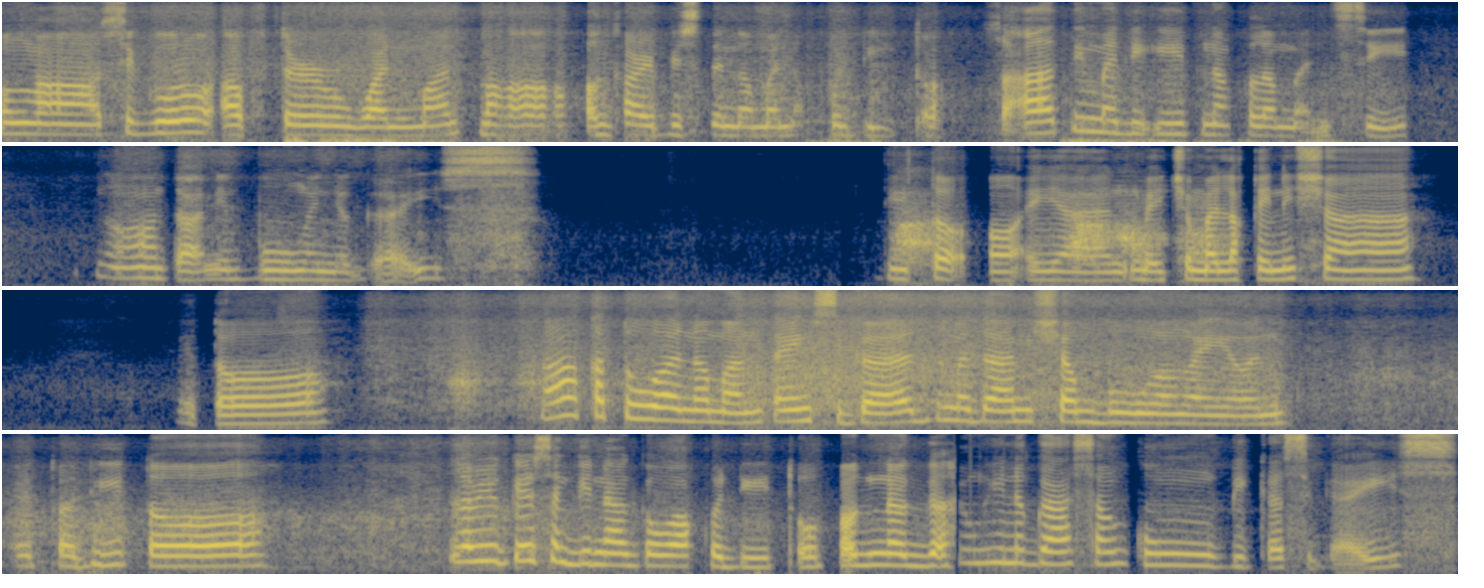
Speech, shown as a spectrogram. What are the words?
mga siguro after one month, makakapag-harvest na naman ako dito. Sa ating maliit na calamansi, ang daming bunga niya guys. Dito, oh, ayan, medyo malaki ni siya. Ito, nakakatuwa naman, thanks God, madami siyang bunga ngayon. Ito dito, alam niyo guys, ang ginagawa ko dito, pag nag, yung hinugasan kong bigas guys,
